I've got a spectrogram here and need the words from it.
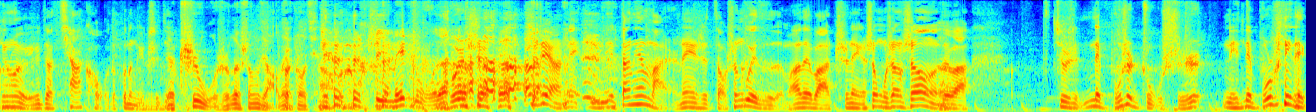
听说有一个叫掐口的，不能给吃饺。要吃五十个生饺子也够呛。吃一没煮的，不是是是这样，那那当天晚上那是早生贵子嘛，对吧？吃那个生不生生，对吧？就是那不是主食，你那不是你得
